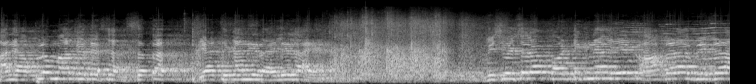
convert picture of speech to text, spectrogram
आणि आपलं मार्गदर्शन सतत या ठिकाणी राहिलेलं आहे. विश्वेश्वरा पॉलिटिकने एक आगळा वेगळा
